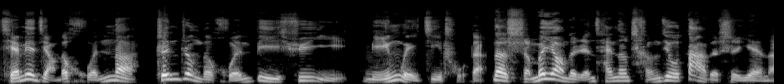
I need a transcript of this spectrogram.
前面讲的魂呢？真正的魂必须以明为基础的。那什么样的人才能成就大的事业呢？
